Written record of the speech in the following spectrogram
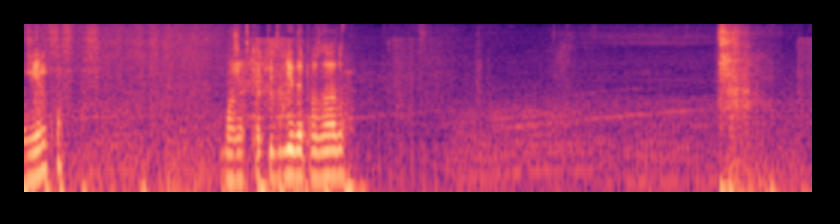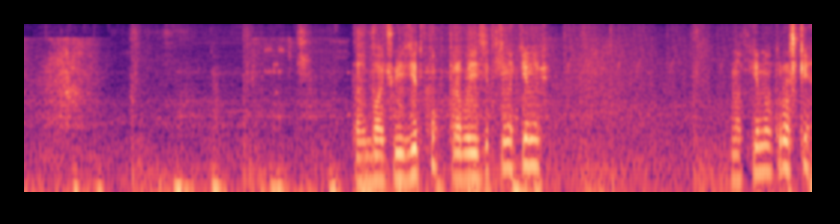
В. Може хто під'їде позаду. Так, бачу ізітку, треба ізітки накинути. Накинув трошки.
